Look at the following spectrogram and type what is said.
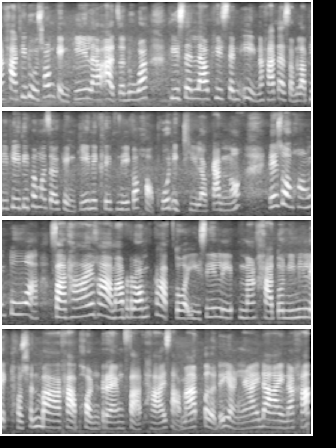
นะคะ ที่ดูช่องเก่งกี้แล้วอาจจะดูว่าพรีเซนต์แล้วพรีเซนต์อีกนะคะ แต่สำหรับพี่ๆที่เพิ่งมาเจอเก่งกี้ในคลิปนี้ก็ขอพูดอีกทีแล้วกันเนาะในส่วนของตัวฝาท้ายค่ะ มาพร้อมกับตัว Easy Lift นะคะ ตัวนี้มีเหล็กทอร์ชันบาร์ค่ะ ผ่อนแรงฝาท้ายสามารถเปิดได้อย่างง่ายได้นะคะ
